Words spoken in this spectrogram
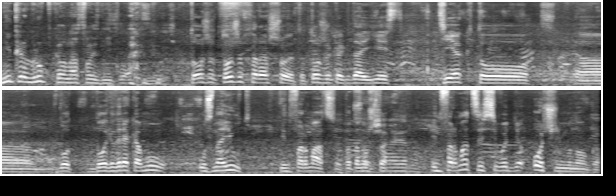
микрогруппка у нас возникла. Тоже, тоже хорошо. Это тоже когда есть те, кто э, вот благодаря кому узнают информацию, потому Совершенно что верно. информации сегодня очень много.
